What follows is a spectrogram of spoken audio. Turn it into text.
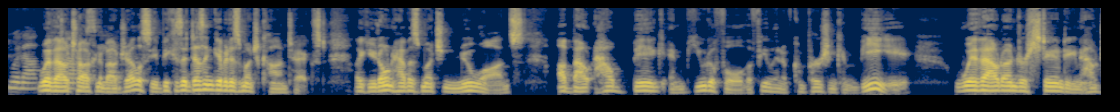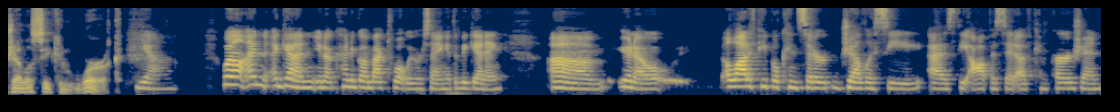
without without talking about jealousy because it doesn't give it as much context. Like you don't have as much nuance about how big and beautiful the feeling of compersion can be without understanding how jealousy can work. Yeah. Well, and again, you know, kind of going back to what we were saying at the beginning, um, you know, a lot of people consider jealousy as the opposite of compersion.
